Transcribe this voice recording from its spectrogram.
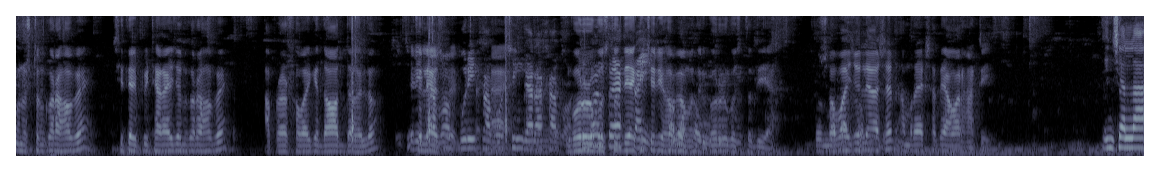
অনুষ্ঠান করা হবে শীতের পিঠার আয়োজন করা হবে। আপনারা সবাইকে দাওয়াত দেওয়া হলো চলে আসবেন। পুরি খাব সিঙ্গারা খাব। গরুর গোস্ত দিয়ে খিচুড়ি হবে আমাদের গরুর গোস্ত দিয়ে। সবাই চলে আসেন আমরা একসাথে আবার হাঁটি। ইনশাল্লাহ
